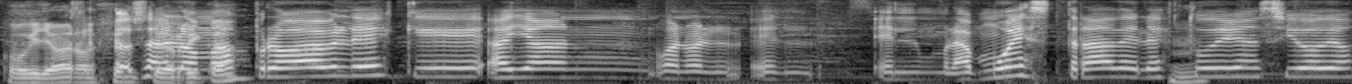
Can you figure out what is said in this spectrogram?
Como que llevaron gente O sea, lo más probable es que hayan, bueno, el, el- el- la muestra del estudio han sido de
